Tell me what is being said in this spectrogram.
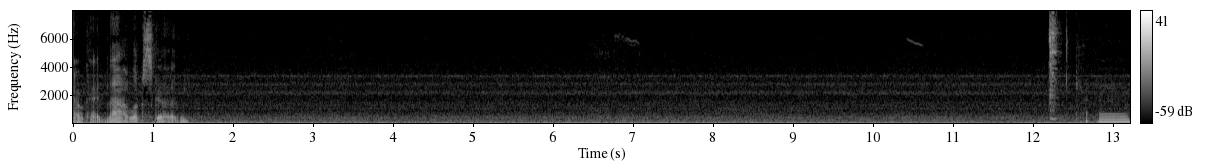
Okay, that looks good. Okay.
